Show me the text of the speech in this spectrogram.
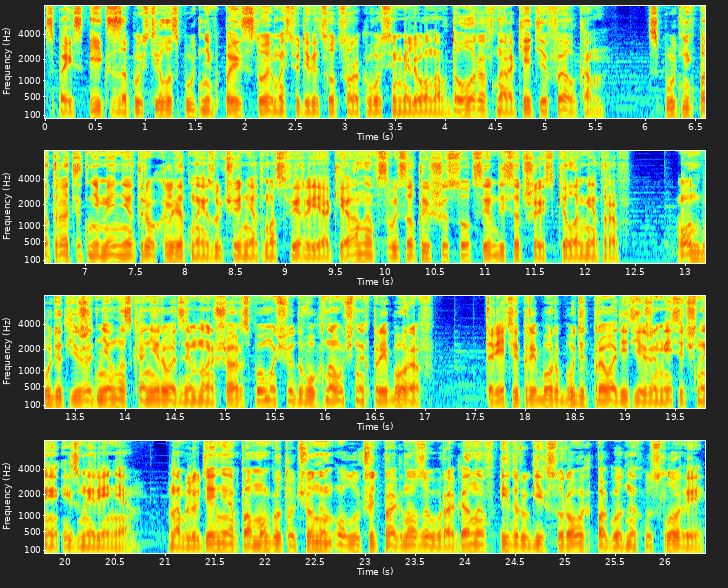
SpaceX запустила спутник Pace стоимостью 948 миллионов долларов на ракете Falcon. Спутник потратит не менее трех лет на изучение атмосферы и океанов с высоты 676 километров – он будет ежедневно сканировать земной шар с помощью двух научных приборов. Третий прибор будет проводить ежемесячные измерения. Наблюдения помогут ученым улучшить прогнозы ураганов и других суровых погодных условий,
